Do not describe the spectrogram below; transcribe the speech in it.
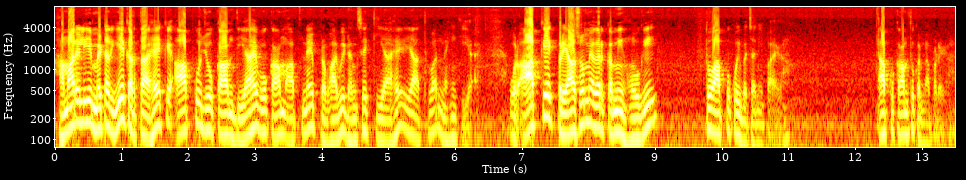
हमारे लिए मैटर ये करता है कि आपको जो काम दिया है, वो काम आपने प्रभावी ढंग से किया है या अथवा नहीं किया है। और आपके प्रयासों में अगर कमी होगी तो आपको कोई बचा नहीं पाएगा। आपको काम तो करना पड़ेगा।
